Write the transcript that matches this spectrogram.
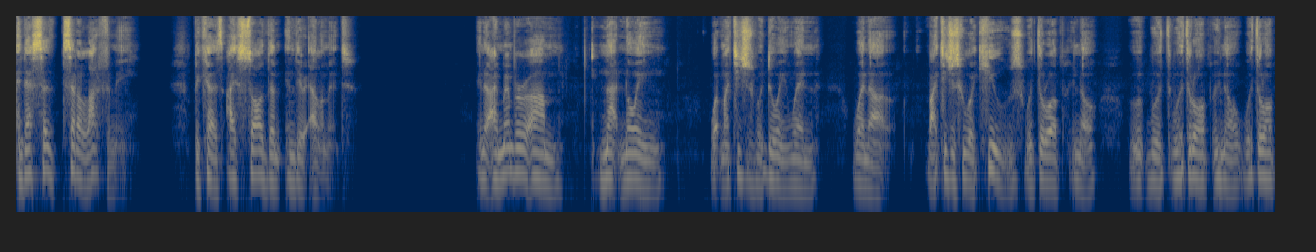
And that said, said a lot for me because I saw them in their element. Know, I remember um, not knowing what my teachers were doing when when uh, my teachers who were accused would throw up, you know, would, would throw up, you know, would throw up,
